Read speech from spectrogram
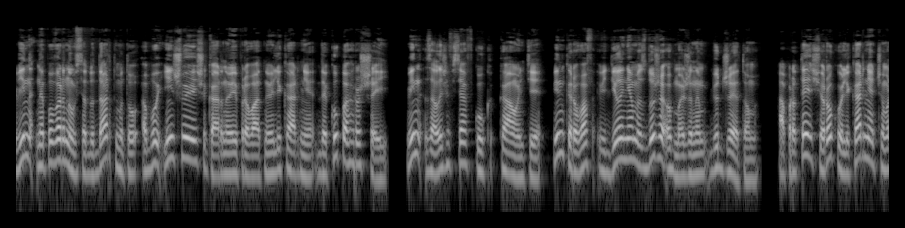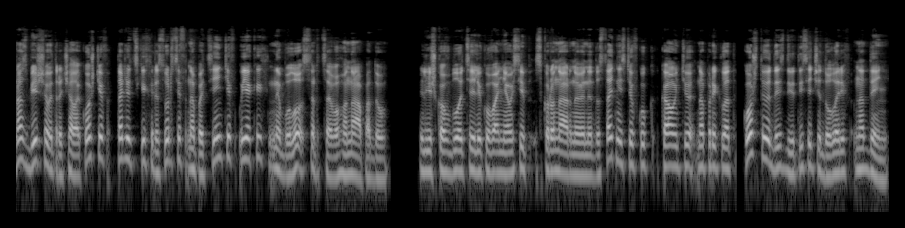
Він не повернувся до Дартмуту або іншої шикарної приватної лікарні, де купа грошей. Він залишився в Кук Каунті. Він керував відділенням з дуже обмеженим бюджетом. А проте щороку лікарня чимраз більше витрачала коштів та людських ресурсів на пацієнтів, у яких не було серцевого нападу. Ліжко в блоці лікування осіб з коронарною недостатністю в Кук-каунті, наприклад, коштує десь 2000 доларів на день,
